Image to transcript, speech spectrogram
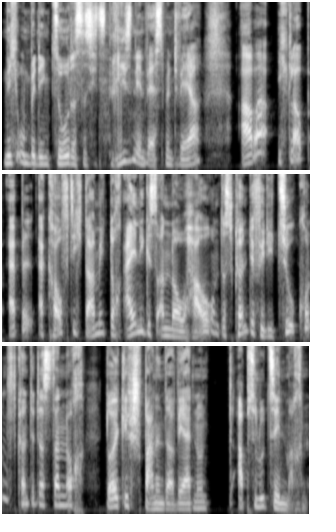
nicht unbedingt so, dass das jetzt ein Rieseninvestment wäre. Aber ich glaube, Apple erkauft sich damit doch einiges an Know-how und das könnte für die Zukunft, könnte das dann noch deutlich spannender werden und absolut Sinn machen.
